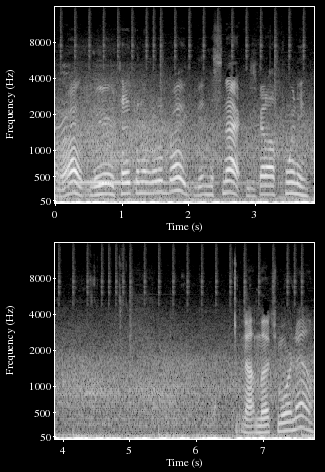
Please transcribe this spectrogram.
All right we are taking a little break getting a snack. Just got off 20 not much more now.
